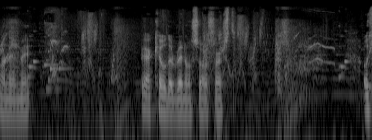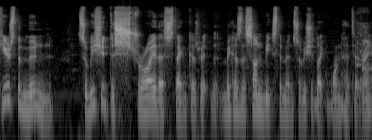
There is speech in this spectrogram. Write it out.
on then, mate. Better kill the Rhinosaur first. Oh, here's the moon. So we should destroy this thing because because the sun beats the moon, so we should like one hit it, right?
